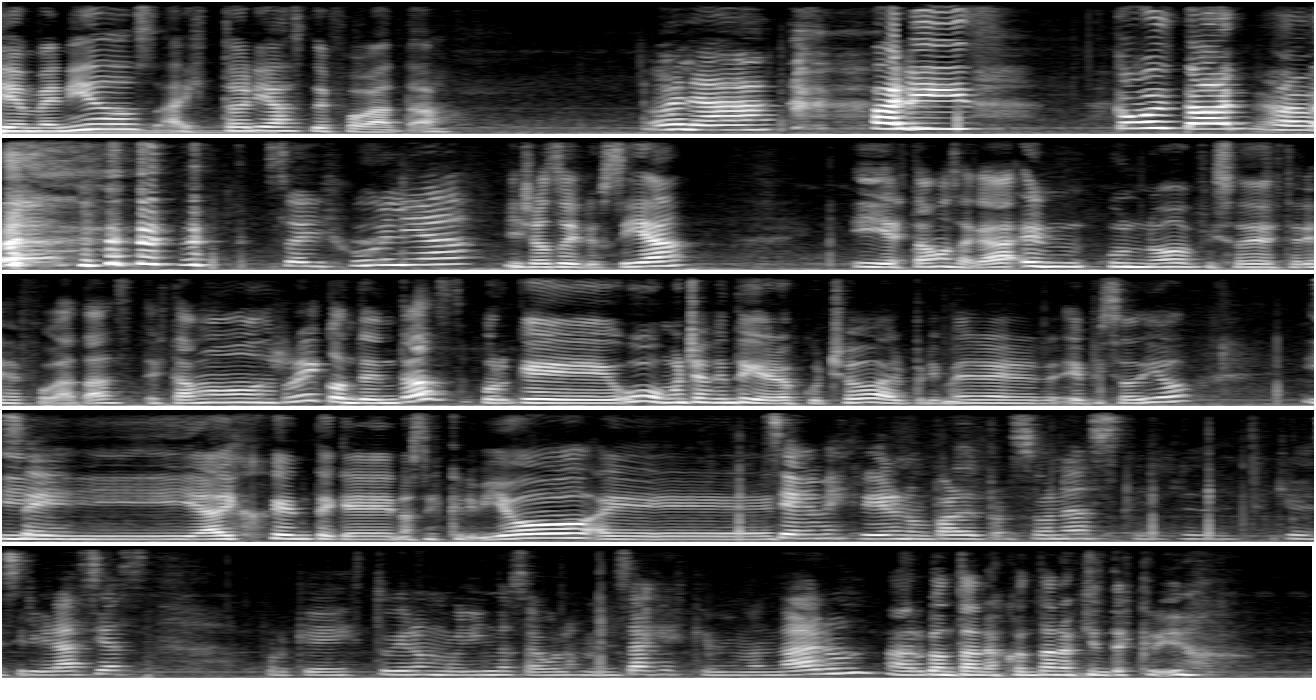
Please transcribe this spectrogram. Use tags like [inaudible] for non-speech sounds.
Bienvenidos a Historias de Fogata. Hola, ¡Alice! ¿Cómo están? [laughs] Soy Julia. Y yo soy Lucía. Y estamos acá en un nuevo episodio de Historias de Fogatas. Estamos re contentas porque hubo mucha gente que lo escuchó al primer episodio. Y Sí. hay gente que nos escribió. eh, Sí, a mí me escribieron un par de personas que quiero decir gracias porque estuvieron muy lindos algunos mensajes que me mandaron. A ver, contanos, contanos quién te escribió.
